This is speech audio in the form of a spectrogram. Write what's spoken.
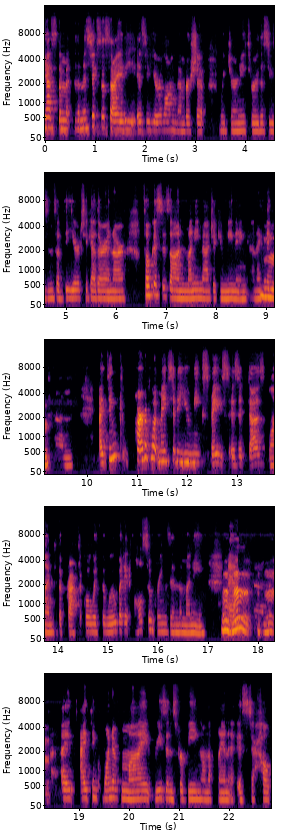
yes. The the Mystic Society is a year long membership. We journey through the seasons of the year together, and our focus is on money, magic, and meaning. And I think um, I think part of what makes it a unique space is it does blend the practical with the woo, but it also brings in the money. Mhm, um, mhm. I, I think one of my reasons for being on the planet is to help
